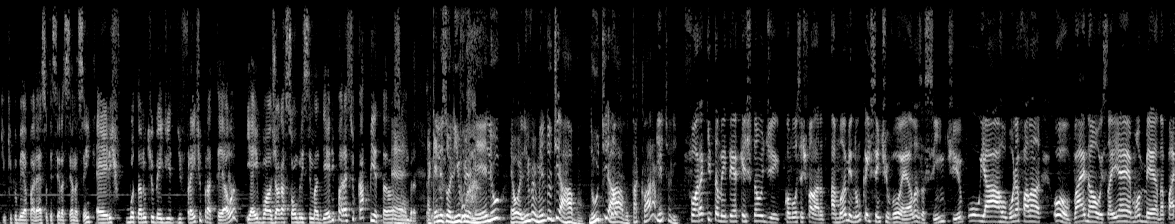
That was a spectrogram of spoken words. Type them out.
que o Kyubey aparece, ou terceira cena assim, é eles botando o Kyubey de, de frente pra tela, e aí joga a sombra em cima dele e parece o capeta na É, sombra. tá Aqueles olhinhos vermelho é o olhinho vermelho do diabo. Do diabo, tá claramente ali. Fora que também tem a questão de, como vocês falaram, a Mami nunca incentivou elas, assim, tipo, e a Robura fala, ô, vai não, isso aí é mó merda, pai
